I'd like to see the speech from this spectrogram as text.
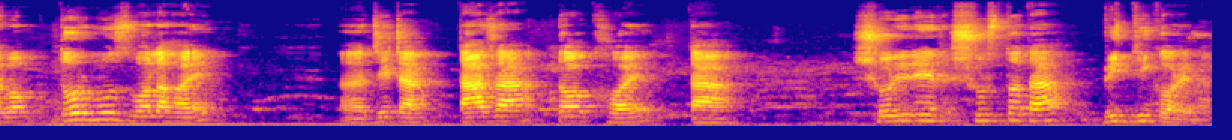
এবং তরমুজ বলা হয় যেটা তাজা টক হয়, তা শরীরের সুস্থতা বৃদ্ধি করে না।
